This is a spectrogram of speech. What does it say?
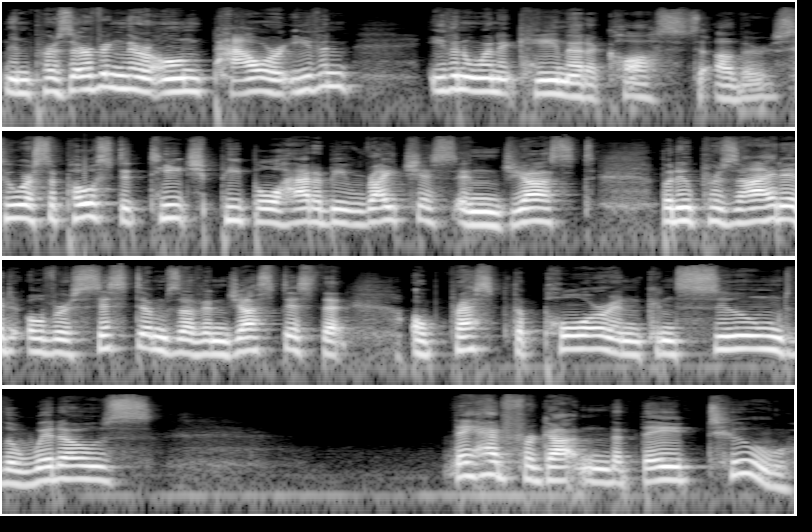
and preserving their own power, even, even when it came at a cost to others, who were supposed to teach people how to be righteous and just, but who presided over systems of injustice that oppressed the poor and consumed the widows. They had forgotten that they too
